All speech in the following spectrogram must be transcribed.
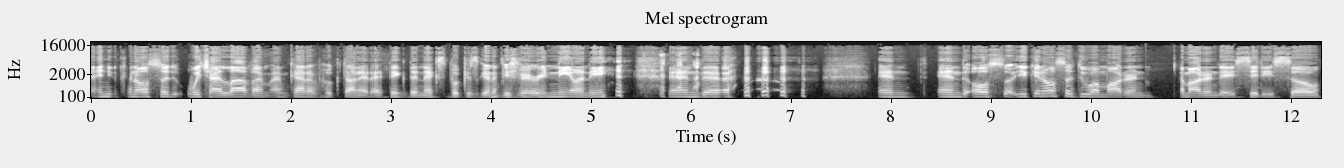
And you can also, which I love, I'm I'm kind of hooked on it. I think the next book is going to be very neon-y, and uh, and and also you can also do a modern a modern day city. So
